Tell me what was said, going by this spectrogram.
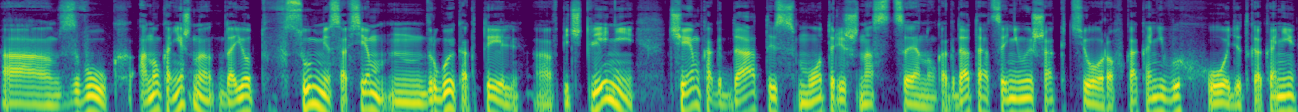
а, звук, оно, конечно, дает в сумме совсем другой коктейль а, впечатлений, чем когда ты смотришь на сцену, когда ты оцениваешь актеров, как они выходят, как они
